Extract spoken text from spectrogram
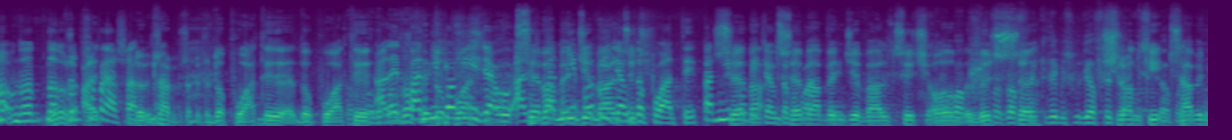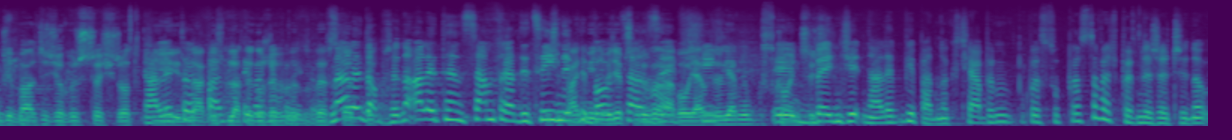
no, no, no, to przepraszam, do- no. przepraszam, że Dopłaty, dopłaty... Ale pan nie dopłaty- powiedział, ale trzeba pan nie będzie powiedział walczyć, dopłaty. Pan nie trzeba, powiedział Trzeba dopłaty. będzie walczyć o wyższe środki, trzeba będzie walczyć o wyższe środki Ale to na wieś, dlatego tego że we. No ale dobrze, no ale ten sam tradycyjny pani mnie nie będzie wyborca przerywała, bo ja ja bym mógł y, skończyć. będzie, no ale wie pan, no chciałabym po prostu prostować pewne rzeczy. No,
